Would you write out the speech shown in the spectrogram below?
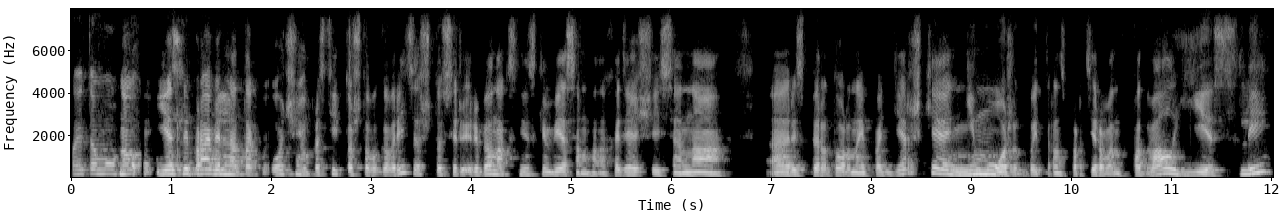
Поэтому Ну, если правильно так очень упростить то, что вы говорите, что ребенок с низким весом, находящийся на э, респираторной поддержке, не может быть транспортирован в подвал, если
